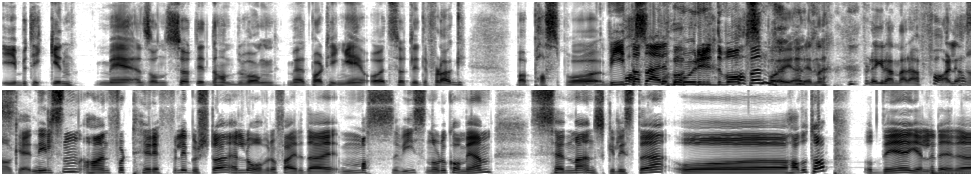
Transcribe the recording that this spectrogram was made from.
i butikken med en sånn søt liten handlevogn med et par ting i og et søtt lite flagg, bare pass på Vit pass at det er et mordvåpen! Pass på øya dine, for det greiene der er farlig, ass. Ok, Nilsen, ha en fortreffelig bursdag. Jeg lover å feire deg massevis når du kommer hjem. Send meg ønskeliste, og ha det topp. Og det gjelder dere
